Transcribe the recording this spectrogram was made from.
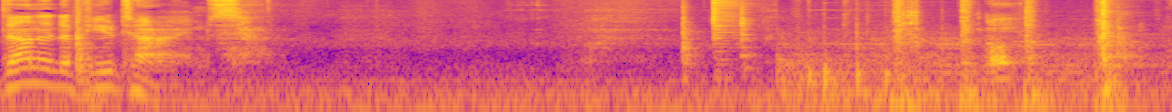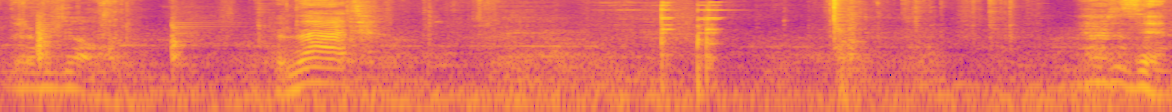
done it a few times. Oh, there we go. And that, that is in.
